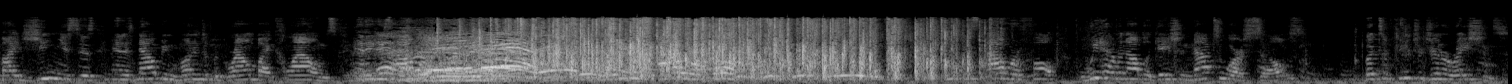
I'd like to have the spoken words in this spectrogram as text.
by geniuses and is now being run into the ground by clowns. And it is our, it's our fault. We have an obligation not to ourselves, but to future generations.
